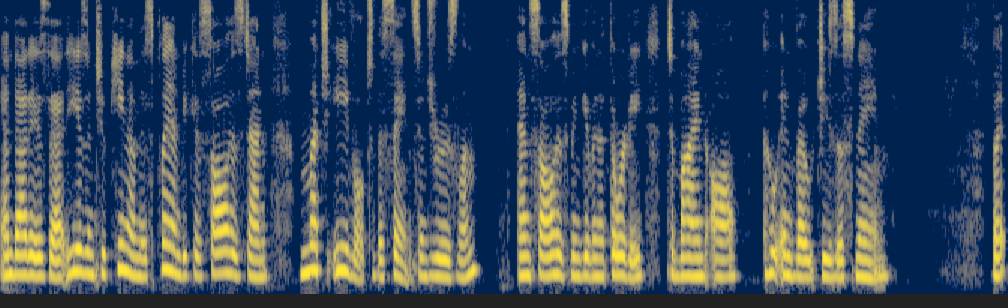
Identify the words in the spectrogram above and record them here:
And that is that he isn't too keen on this plan because Saul has done much evil to the saints in Jerusalem and Saul has been given authority to bind all who invoke Jesus' name. But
